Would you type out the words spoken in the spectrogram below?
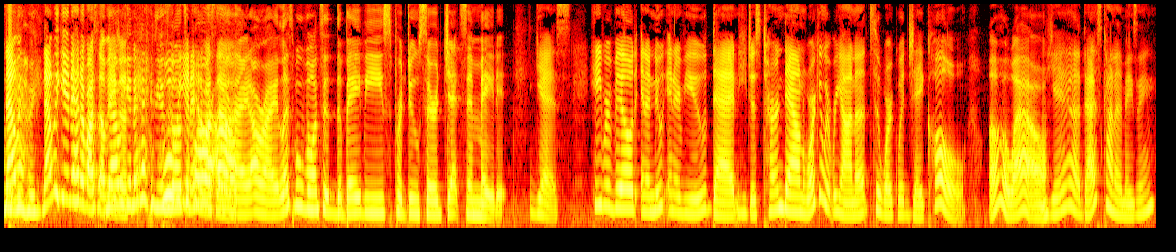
Now we now we getting ahead of ourselves. now Asia. we're gonna have to Ooh, we getting ahead of ourselves. All right, all right. Let's move on to the baby's producer. Jetsonmade it. Yes. He revealed in a new interview that he just turned down working with Rihanna to work with J. Cole. Oh wow! Yeah, that's kind of amazing.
